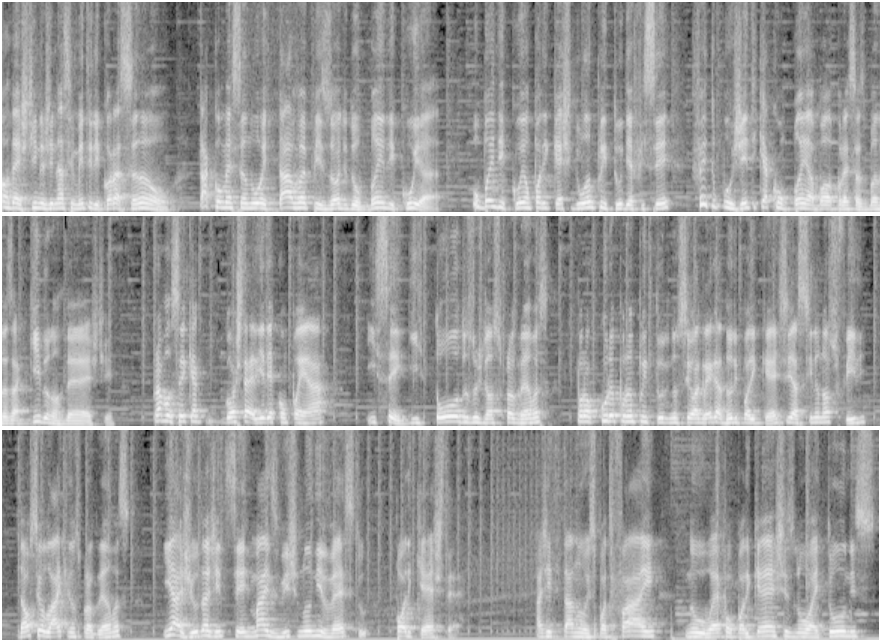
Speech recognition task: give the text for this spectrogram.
nordestinos de nascimento e de coração. Tá começando o oitavo episódio do Banho de Cuia. O Banho de Cuia é um podcast do Amplitude FC, feito por gente que acompanha a bola por essas bandas aqui do Nordeste. Para você que gostaria de acompanhar e seguir todos os nossos programas, procura por Amplitude no seu agregador de podcasts e assina o nosso feed, dá o seu like nos programas e ajuda a gente a ser mais visto no universo podcaster. A gente está no Spotify, no Apple Podcasts, no iTunes,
